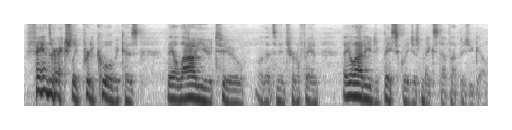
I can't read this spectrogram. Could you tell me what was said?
fans are actually pretty cool because they allow you to, oh, that's an internal fan. They allow you to basically just make stuff up as you go.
